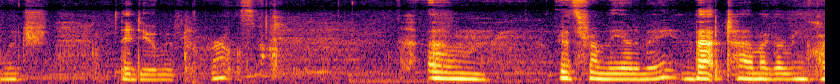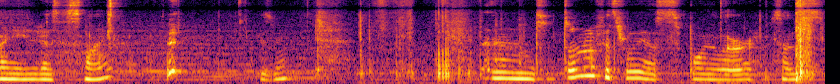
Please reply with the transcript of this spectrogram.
which they do everywhere else. Um, it's from the anime. That time I got reincarnated as a slime. Excuse me. And don't know if it's really a spoiler since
